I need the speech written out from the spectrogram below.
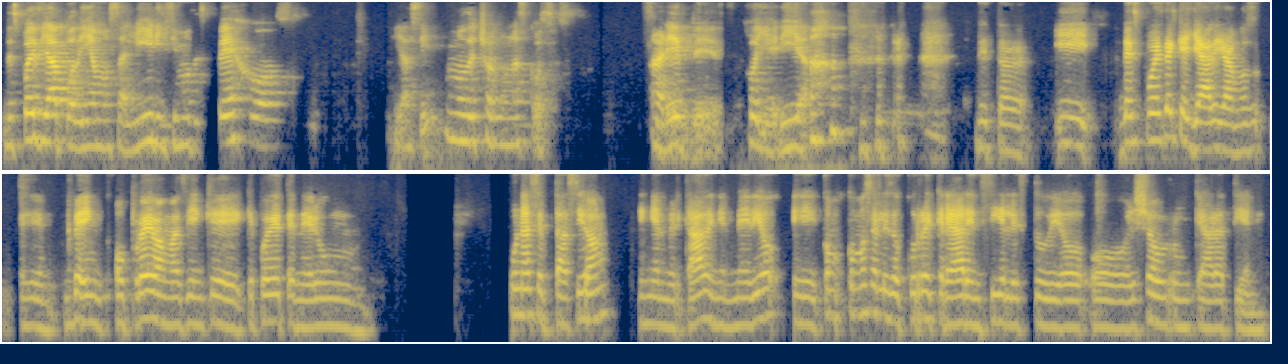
después ya podíamos salir, hicimos espejos, y así hemos hecho algunas cosas. Aretes, joyería. De todo. Y después de que ya, digamos, eh, ven o prueban más bien que, que puede tener un, una aceptación en el mercado, en el medio, eh, ¿cómo, ¿cómo, se les ocurre crear en sí el estudio o el showroom que ahora tienen?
